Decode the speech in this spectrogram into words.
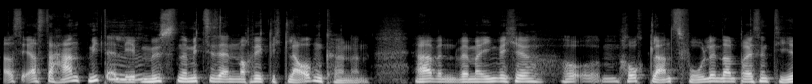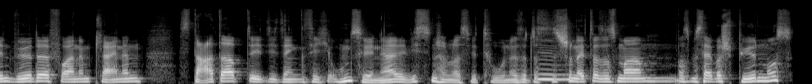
aus erster Hand miterleben mhm. müssen, damit sie es einem auch wirklich glauben können. Ja, wenn, wenn man irgendwelche Hochglanzfolien dann präsentieren würde vor einem kleinen Startup, die, die denken sich Unsinn, ja, wir wissen schon, was wir tun. Also das mhm. ist schon etwas, was man, was man selber spüren muss.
